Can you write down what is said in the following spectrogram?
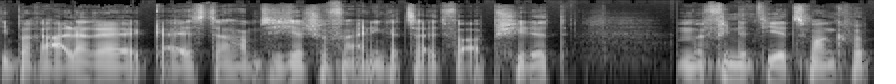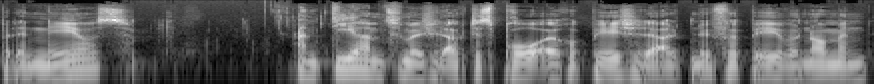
liberalere Geister haben sich ja schon vor einiger Zeit verabschiedet. Man findet die jetzt manchmal bei den Neos. Die haben zum Beispiel auch das Pro-Europäische der alten ÖVP übernommen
